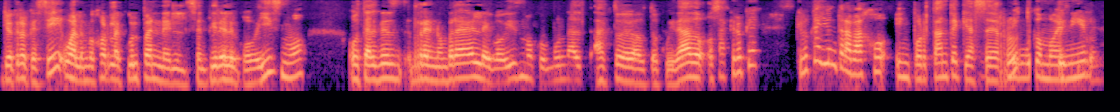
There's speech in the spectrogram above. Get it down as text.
yo creo que sí, o a lo mejor la culpa en el sentir el egoísmo, o tal vez renombrar el egoísmo como un acto de autocuidado. O sea, creo que, creo que hay un trabajo importante que hacer, Ruth, como en ir,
